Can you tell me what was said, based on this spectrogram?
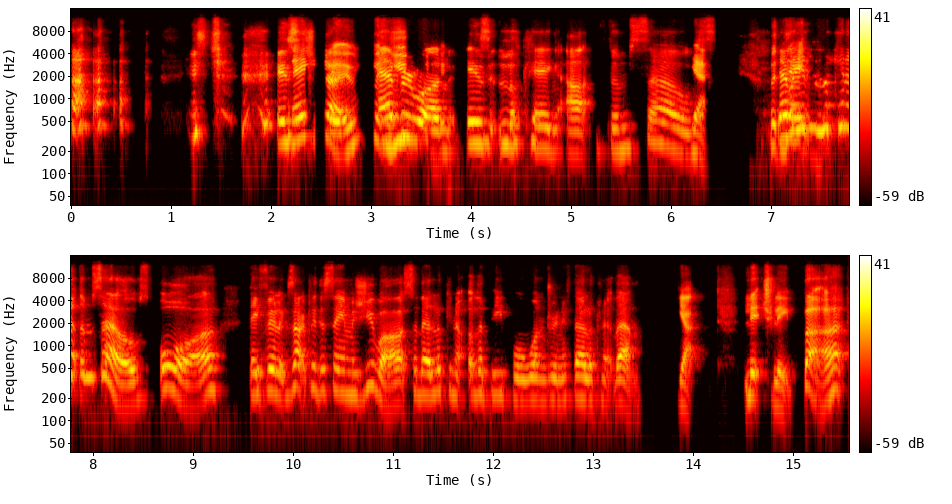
it's true. It's They true. but you Everyone is looking at themselves. Yeah. but they're they, either looking at themselves or they feel exactly the same as you are. So they're looking at other people, wondering if they're looking at them. Yeah, literally but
